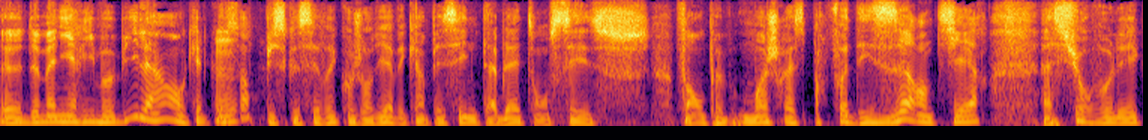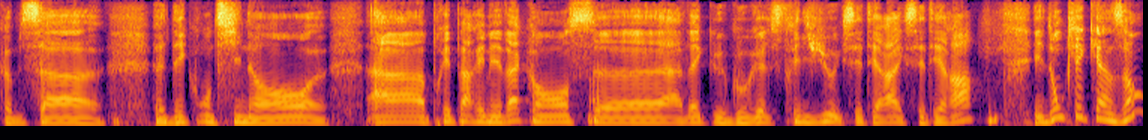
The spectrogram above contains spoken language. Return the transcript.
euh, de manière immobile, hein, en quelque Mm. sorte, puisque c'est vrai qu'aujourd'hui, avec un PC, une tablette, on sait, enfin, on peut, moi, je reste parfois des heures entières à survoler comme ça euh, des continents, euh, à préparer mes vacances euh, avec Google Street View, etc., etc. Et donc les 15 ans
